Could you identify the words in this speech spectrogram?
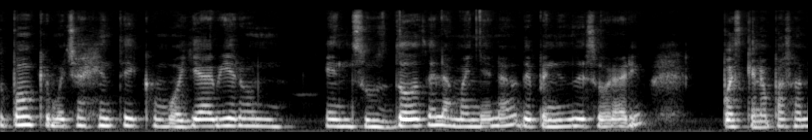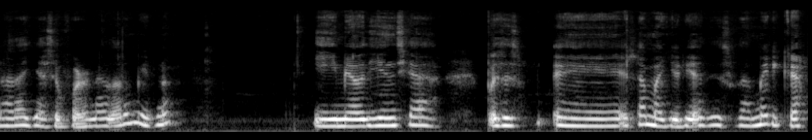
Supongo que mucha gente como ya vieron en sus 2 de la mañana, dependiendo de su horario, pues que no pasó nada, ya se fueron a dormir, ¿no? Y mi audiencia, pues es, eh, es la mayoría de Sudamérica.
